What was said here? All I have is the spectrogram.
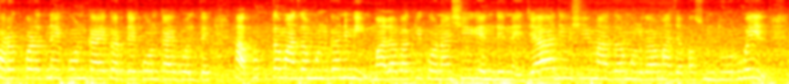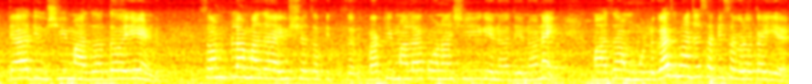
फरक पडत नाही कोण काय करते कोण काय बोलते. हां फक्त माझा मुलगा आणि मी मला बाकी कोणाशी घेणदेण नाही. ज्या दिवशी माझा मुलगा माझ्यापासून दूर होईल त्या दिवशी माझा द एंड संपला माझ्या आयुष्याचा पिक्चर बाकी मला कोणाशी घेणं देणं नाही. माझा मुलगाच माझ्यासाठी सगळं काही आहे.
